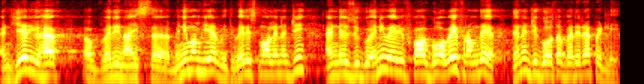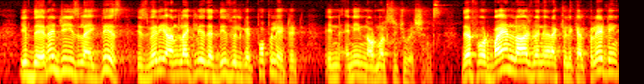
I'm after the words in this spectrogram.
and here you have a very nice uh, minimum here with very small energy and as you go anywhere if you go away from there the energy goes up very rapidly. If the energy is like this is very unlikely that these will get populated in any normal situations. Therefore, by and large when you are actually calculating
